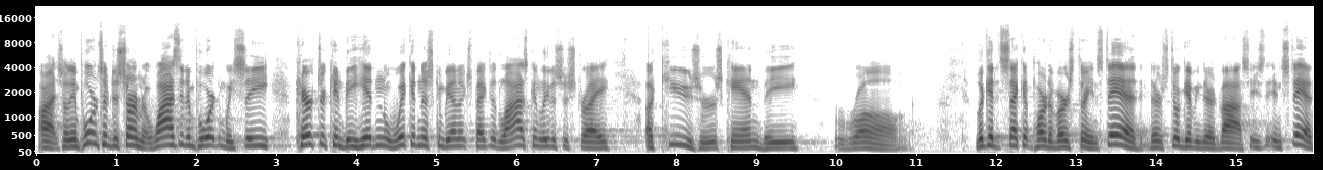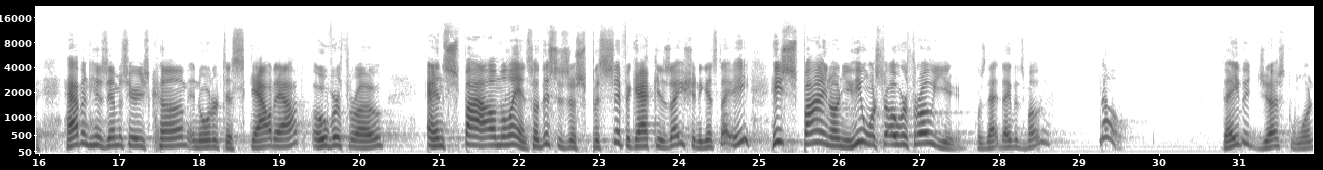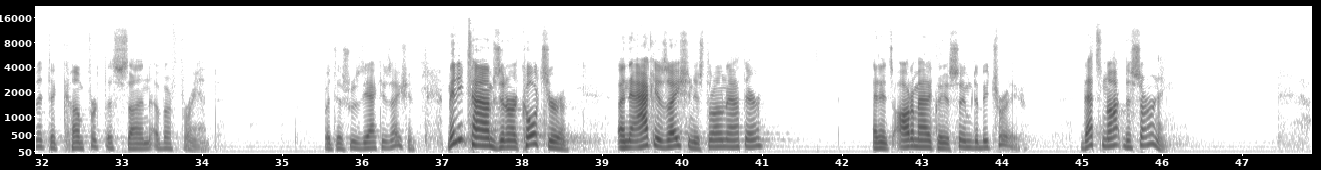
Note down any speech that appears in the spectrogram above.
All right, so the importance of discernment. Why is it important? We see character can be hidden, wickedness can be unexpected, lies can lead us astray, accusers can be wrong. Look at the second part of verse 3. Instead, they're still giving their advice. He's, instead, haven't his emissaries come in order to scout out, overthrow, and spy on the land? So, this is a specific accusation against David. He, he's spying on you, he wants to overthrow you. Was that David's motive? No. David just wanted to comfort the son of a friend. But this was the accusation. Many times in our culture, an accusation is thrown out there and it's automatically assumed to be true. That's not discerning.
